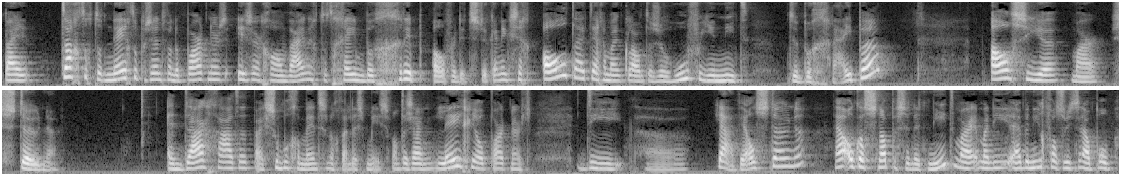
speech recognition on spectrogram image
Bij 80 tot 90 procent van de partners is er gewoon weinig tot geen begrip over dit stuk. En ik zeg altijd tegen mijn klanten: ze hoeven je niet te begrijpen als ze je maar steunen. En daar gaat het bij sommige mensen nog wel eens mis. Want er zijn legio-partners die uh, ja, wel steunen. Ook al snappen ze het niet, maar, maar die hebben in ieder geval zoiets. Nou, Pop,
